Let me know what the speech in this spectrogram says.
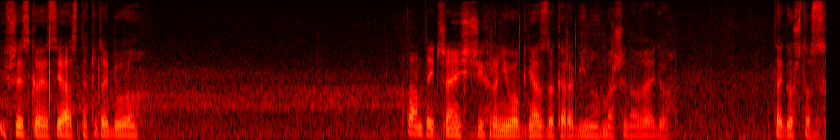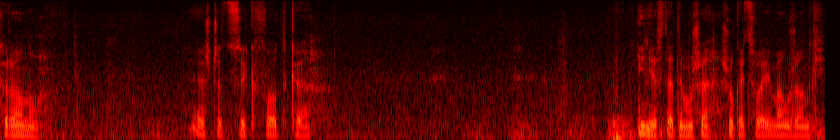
I wszystko jest jasne. Tutaj było w tamtej części chroniło gniazdo karabinu maszynowego tegoż to schronu. Jeszcze cyk fotka. I niestety muszę szukać swojej małżonki.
